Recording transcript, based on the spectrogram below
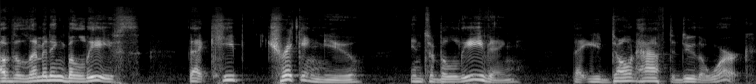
of the limiting beliefs that keep tricking you into believing that you don't have to do the work.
